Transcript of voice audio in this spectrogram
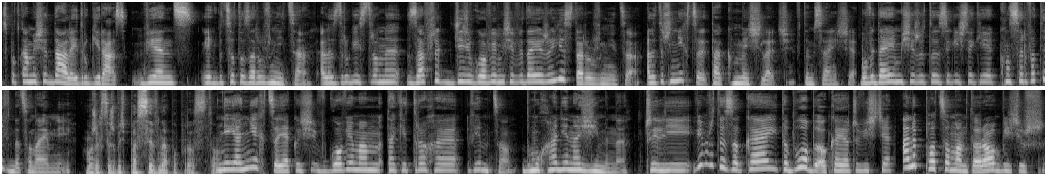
spotkamy się dalej, drugi raz. Więc jakby co to za różnica? Ale z drugiej strony zawsze gdzieś w głowie mi się wydaje, że jest ta różnica. Ale też nie chcę tak myśleć w tym sensie, bo wydaje mi się, że to jest jakieś takie konserwatywne co najmniej. Może chcesz być pasywna po prostu. Nie, ja nie chcę. Jakoś w głowie mam takie trochę, wiem co, dmuchanie na zimne. Czyli wiem, że to jest ok, to byłoby ok oczywiście, ale po co mam to robić? Już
